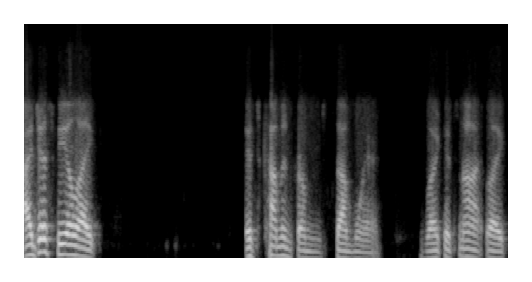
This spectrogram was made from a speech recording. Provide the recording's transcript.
I just feel like it's coming from somewhere. Like it's not like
